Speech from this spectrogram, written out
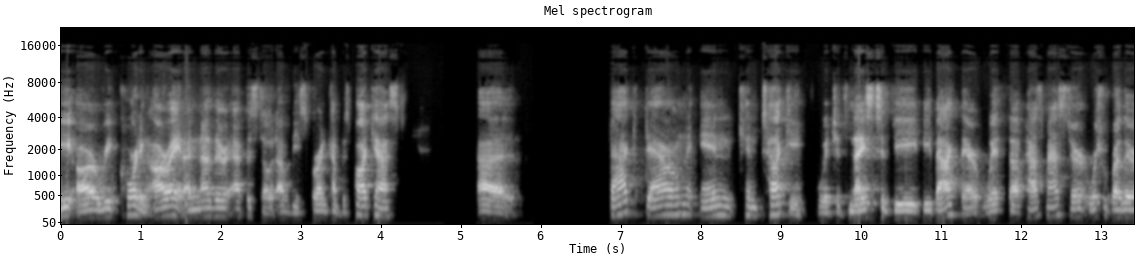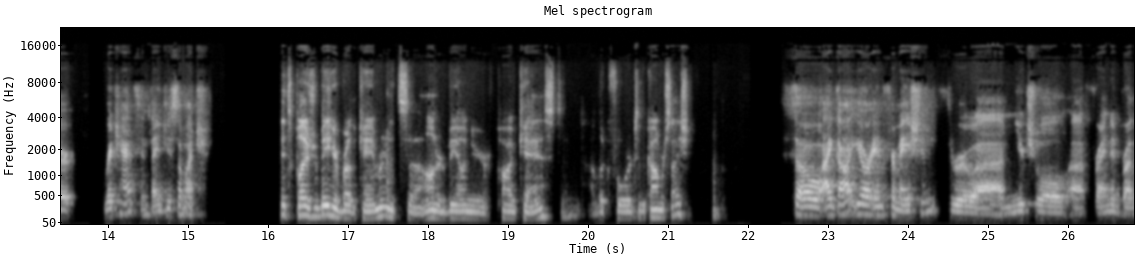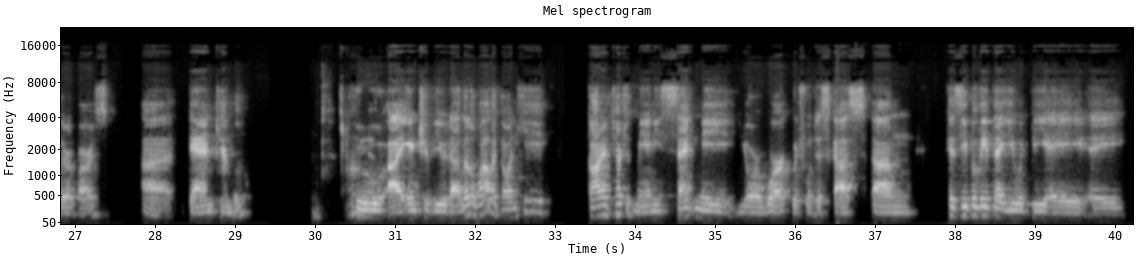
We are recording. All right, another episode of the Square and Compass podcast. Uh, back down in Kentucky, which it's nice to be be back there with uh, past master, worship brother Rich Hanson. Thank you so much. It's a pleasure to be here, brother Cameron. It's an honor to be on your podcast, and I look forward to the conversation. So I got your information through a mutual uh, friend and brother of ours, uh, Dan Kemble who I interviewed a little while ago, and he got in touch with me and he sent me your work, which we'll discuss, because um, he believed that you would be a, a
